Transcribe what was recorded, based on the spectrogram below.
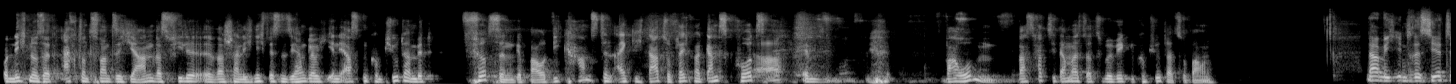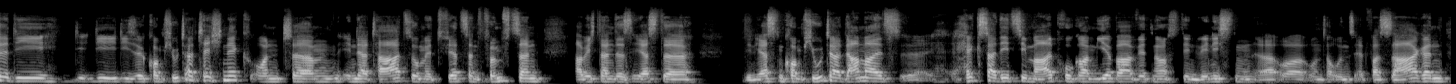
Und nicht nur seit 28 Jahren, was viele äh, wahrscheinlich nicht wissen. Sie haben, glaube ich, Ihren ersten Computer mit 14 gebaut. Wie kam es denn eigentlich dazu? Vielleicht mal ganz kurz. Ja. Ähm, warum? Was hat Sie damals dazu bewegt, einen Computer zu bauen? Na, mich interessierte die, die, die diese Computertechnik und ähm, in der Tat, so mit 14, 15 habe ich dann das erste, den ersten Computer, damals äh, hexadezimal programmierbar, wird noch den wenigsten äh, unter uns etwas sagen,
